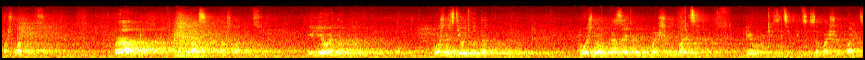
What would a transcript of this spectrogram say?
пошла к лицу. Правая, раз, пошла к лицу. И левая нога. Можно сделать вот так. Можно указательным большим пальцем левой руки зацепиться за большой палец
